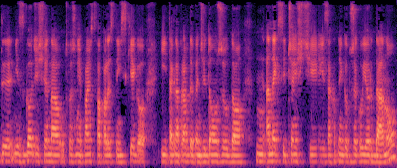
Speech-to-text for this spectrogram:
gdy nie zgodzi się na utworzenie państwa palestyńskiego i tak naprawdę będzie dążył do mm, aneksji części zachodniego brzegu Jordanu,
